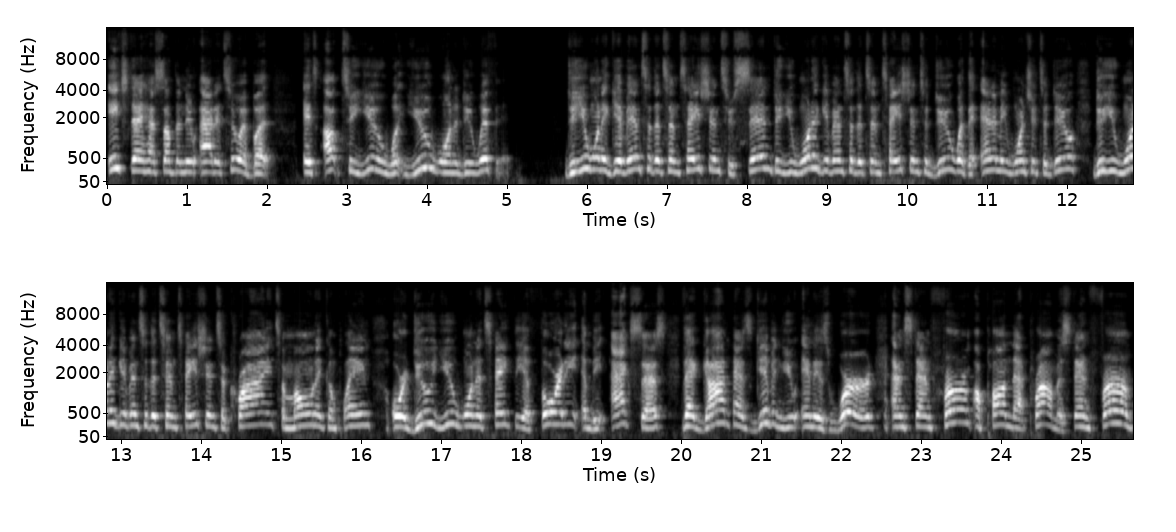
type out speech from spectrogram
Each day has something new added to it, but it's up to you what you want to do with it. Do you want to give in to the temptation to sin? Do you want to give in to the temptation to do what the enemy wants you to do? Do you want to give in to the temptation to cry, to moan, and complain? Or do you want to take the authority and the access that God has given you in His Word and stand firm upon that promise? Stand firm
